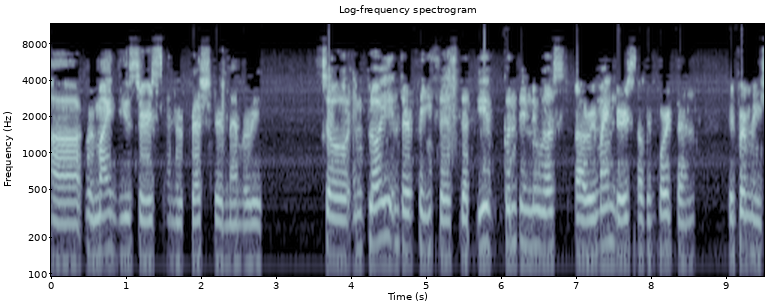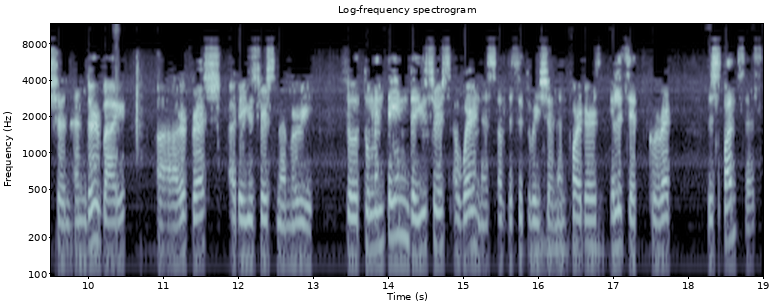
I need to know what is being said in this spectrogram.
uh, remind users and refresh their memory so employee interfaces that give continuous uh, reminders of important information and thereby uh, refresh the user's memory. So to maintain the user's awareness of the situation and further elicit correct responses,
